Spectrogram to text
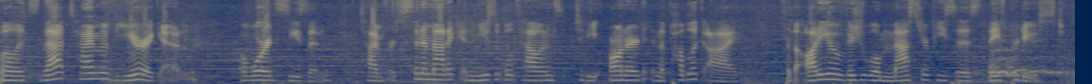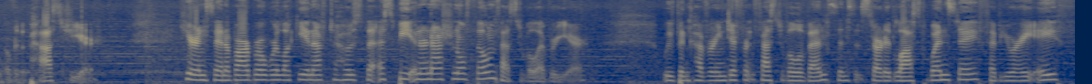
Well, it's that time of year again. Award season. Time for cinematic and musical talents to be honored in the public eye for the audio-visual masterpieces they've produced over the past year. Here in Santa Barbara, we're lucky enough to host the SB International Film Festival every year. We've been covering different festival events since it started last Wednesday, February 8th.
